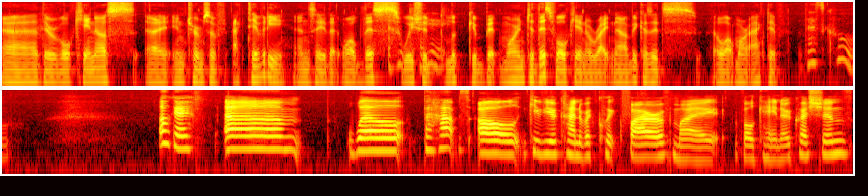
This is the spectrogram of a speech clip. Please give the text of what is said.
uh, their volcanoes uh, in terms of activity, and say that well, this we should look a bit more into this volcano right now because it's a lot more active. That's cool. Okay. Um, well, perhaps I'll give you a kind of a quick fire of my volcano questions.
